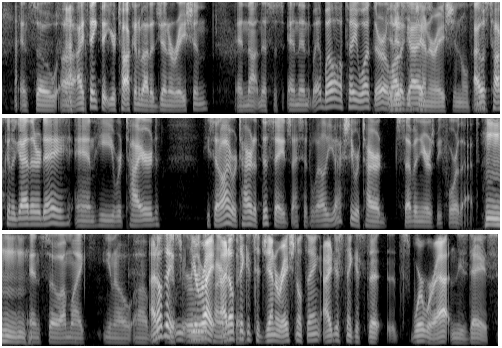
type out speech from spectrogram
and so uh, I think that you're talking about a generation and not necessarily. And then, well, I'll tell you what, there are a It lot of guys. a generational thing. I was talking to a guy the other day, and he retired. He said, "Oh, I retired at this age." I said, "Well, you actually retired seven years before that." and so I'm like, you know, uh, I don't think you're right. I don't thing. think it's a generational thing. I just think it's the it's where we're at in these days.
